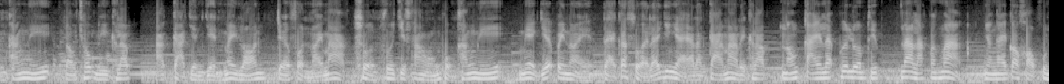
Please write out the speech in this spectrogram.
มครั้งนี้เราโชคดีครับ อากาศเย็นๆ ไม่ร้อน เจอฝนน้อยมาก ส่วนฟูจิซังของผมครั้งนี้ เมฆเยอะไปหน่อย แต่ก็สวยและยิ่งใหญ่อลังการมากเลยครับ น้องไกด์และเพื่อนร่วมทริปน่ารักมากๆ ยังไงก็ขอบคุณ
